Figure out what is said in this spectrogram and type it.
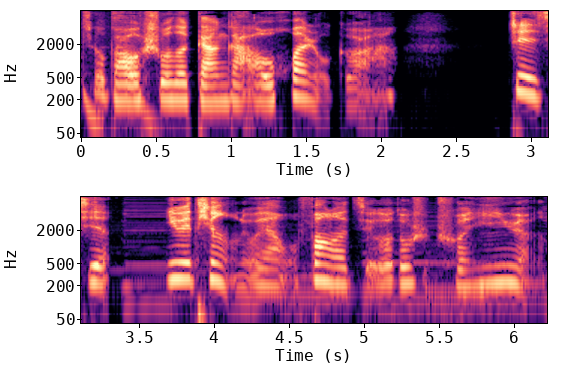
这把我说的尴尬了，我换首歌啊。这期因为听友留言，我放了几个都是纯音乐的。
